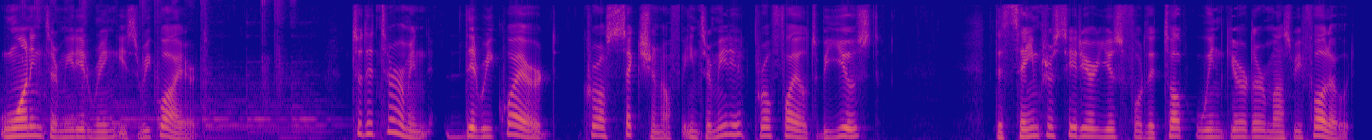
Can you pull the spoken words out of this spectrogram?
one intermediate ring is required. To determine the required cross-section of intermediate profile to be used, the same procedure used for the top wind girder must be followed.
